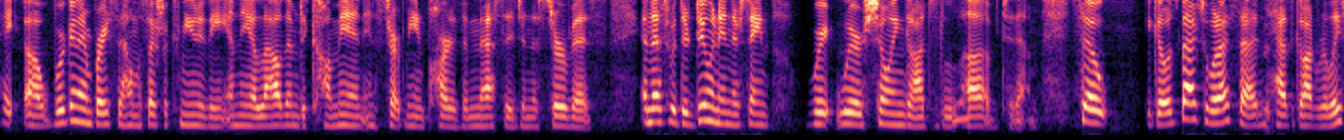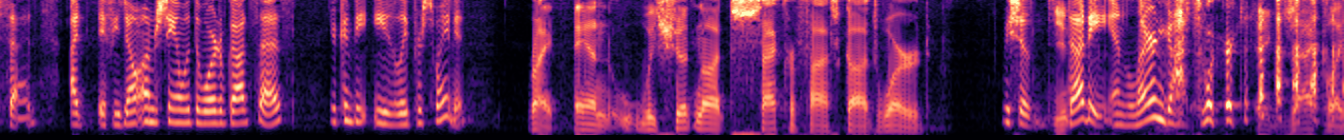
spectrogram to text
hey, uh, we're going to embrace the homosexual community, and they allow them to come in and start being part of the message and the service, and that's what they're doing, and they're saying we're we're showing God's love to them. So it goes back to what I said: Hath God really said? I, if you don't understand what the Word of God says, you can be easily persuaded. Right. And we should not sacrifice God's word. We should study and learn God's Word. Exactly.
